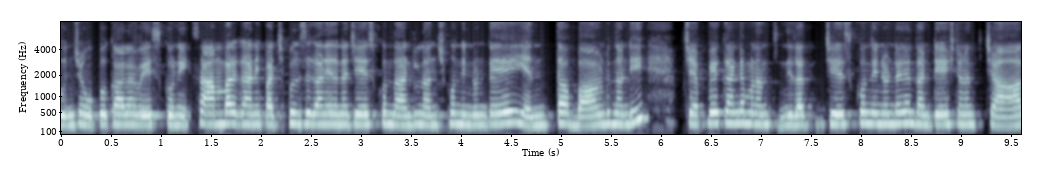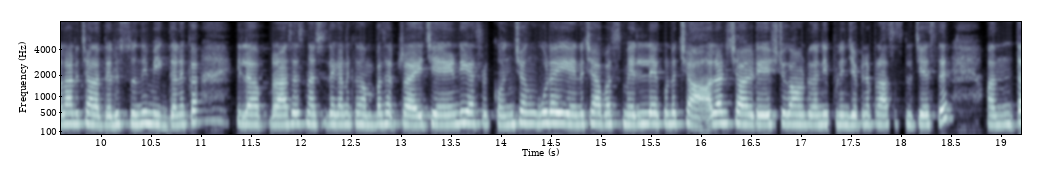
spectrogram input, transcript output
కొంచెం ఉప్పు కారం వేసుకొని సాంబార్ కానీ పచ్చిపులుసు కానీ ఏదైనా చేసుకొని దాంట్లో నంచుకొని తింటుంటే ఎంత బాగుంటుందండి. చెప్పే కంటే మనం ఇలా చేసుకొని తింటుంటేనే దాని టేస్ట్ అనేది చాలా అంటే చాలా తెలుస్తుంది. మీకు కనుక ఇలా ప్రాసెస్ నచ్చితే కనుక కంపల్సరీ ట్రై చేయండి. అసలు కొంచెం కూడా ఈ ఎండు చేప స్మెల్ లేకుండా చాలా అంటే చాలా టేస్ట్గా ఉంటుందండి. ఇప్పుడు నేను చెప్పిన ప్రాసెస్లో చేస్తే అంత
